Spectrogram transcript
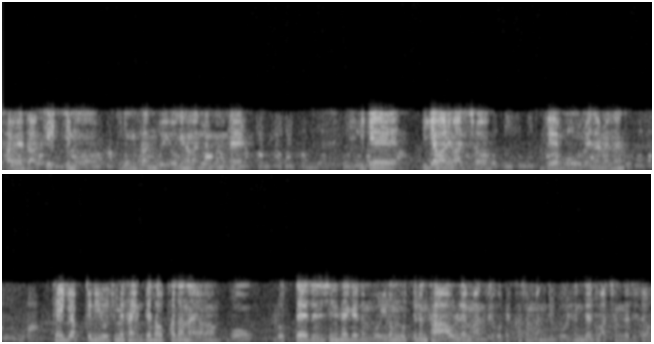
자회사 KT 뭐 부동산 뭐 여기서 만든 건데 이- 이게 이게 말이 많죠. 이게 뭐 왜냐면은 대기업들이 요즘에 다 임대 사업 하잖아요. 뭐 롯데든 신세계든 뭐 이런 곳들은 다 아울렛 만들고 백화점 만들고 현대도 마찬가지죠.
